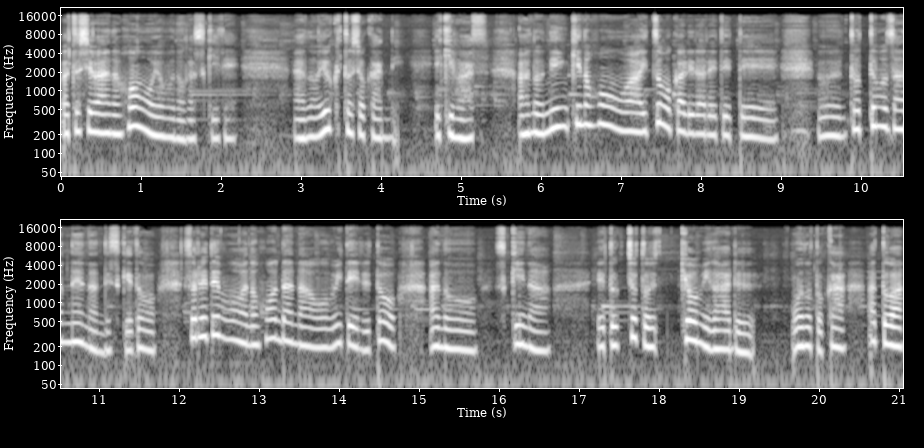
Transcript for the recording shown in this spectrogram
私はあの本を読むのが好きで、あの、よく図書館に行きます。あの、人気の本はいつも借りられてて、うん、とっても残念なんですけど、それでもあの本棚を見ていると、あの、好きな、えっと、ちょっと興味があるものとか、あとは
